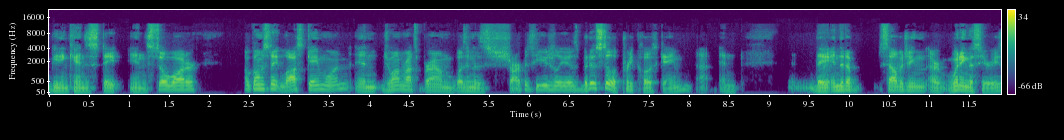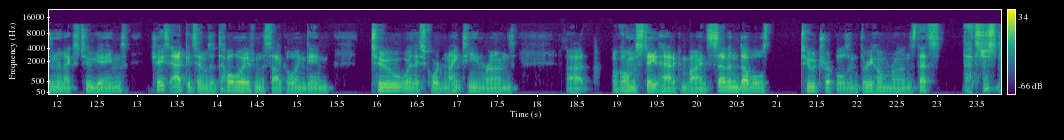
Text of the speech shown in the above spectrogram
beating Kansas State in Stillwater. Oklahoma State lost game one, and Juaron Watts-Brown wasn't as sharp as he usually is, but it was still a pretty close game. Uh, and they ended up salvaging or winning the series in the next two games. Chase Adkison was a double away from the cycle in game two, where they scored 19 runs. Uh, Oklahoma State had a combined seven doubles, two triples, and three home runs. That's that's just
